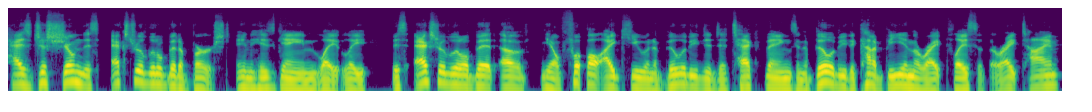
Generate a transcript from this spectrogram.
has just shown this extra little bit of burst in his game lately. This extra little bit of you know football IQ and ability to detect things and ability to kind of be in the right place at the right time.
